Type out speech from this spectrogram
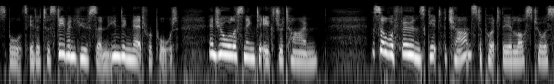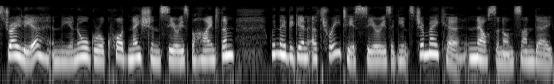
Sports editor Stephen Hewson ending that report. And you're listening to Extra Time. The Silver Ferns get the chance to put their loss to Australia in the inaugural Quad Nations series behind them when they begin a three test series against Jamaica in Nelson on Sunday.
